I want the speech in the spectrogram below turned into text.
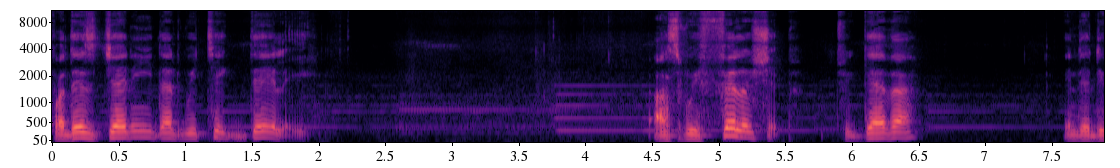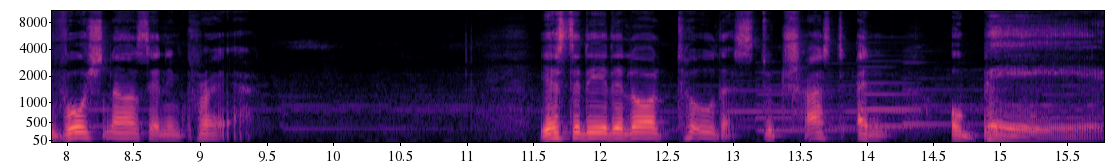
for this journey that we take daily as we fellowship together in the devotionals and in prayer. Yesterday, the Lord told us to trust and obey.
